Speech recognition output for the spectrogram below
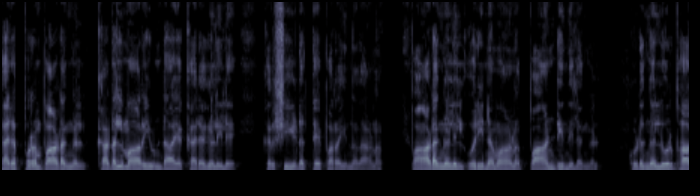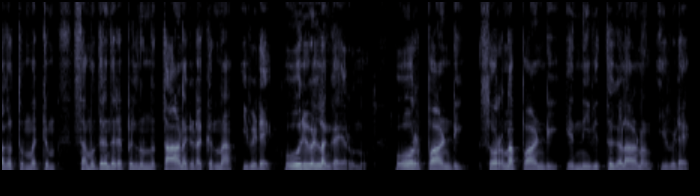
കരപ്പുറം പാടങ്ങൾ കടൽ മാറിയുണ്ടായ കരകളിലെ കൃഷിയിടത്തെ പറയുന്നതാണ്. പാടങ്ങളിൽ ഒരിനമാണ് പാണ്ടി നിലങ്ങൾ. കൊടുങ്ങല്ലൂർ ഭാഗത്തും മറ്റും സമുദ്രനിരപ്പിൽ നിന്ന് താണു കിടക്കുന്ന ഇവിടെ ഓരുവെള്ളം കയറുന്നു. ഓർപാണ്ടി സ്വർണപ്പാണ്ടി എന്നീ വിത്തുകളാണ് ഇവിടെ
